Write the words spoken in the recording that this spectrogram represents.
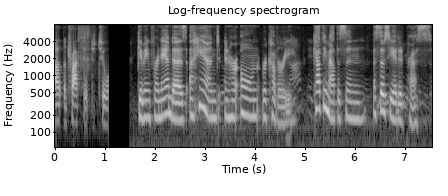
uh, attracted to. Giving Fernandez a hand in her own recovery. Kathy Matheson, Associated Press.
